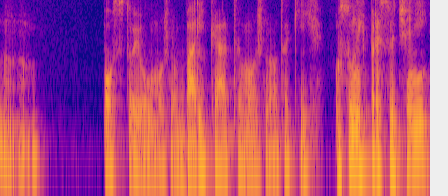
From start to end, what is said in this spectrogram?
mm, postojov, možno barikád, možno takých osobných presvedčení,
